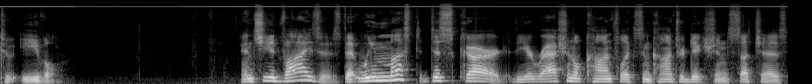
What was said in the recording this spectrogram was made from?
to evil. And she advises that we must discard the irrational conflicts and contradictions such as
